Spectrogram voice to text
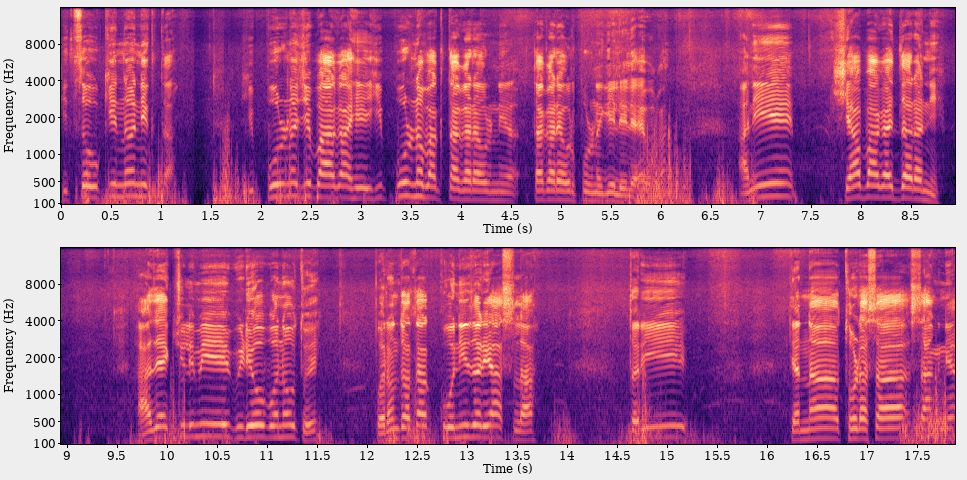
ही चौकी न निघता ही पूर्ण जी बाग आहे ही पूर्ण बाग तागाऱ्यावर नि तागाऱ्यावर पूर्ण गेलेली आहे बघा. आणि ह्या बागायतदारांनी आज ॲक्च्युली मी व्हिडिओ बनवतो आहे परंतु आता कोणी जरी असला तरी त्यांना थोडासा सांगण्या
